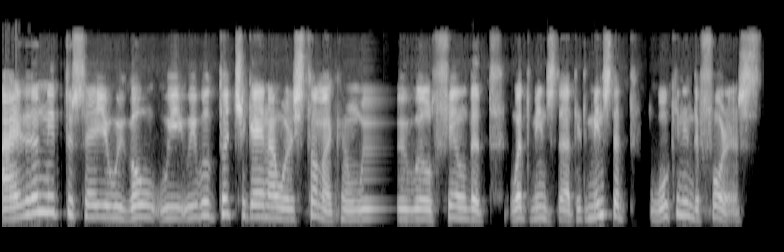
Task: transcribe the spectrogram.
I don't need to say we go, we, we will touch again our stomach and we, we will feel that, what means that? It means that walking in the forest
